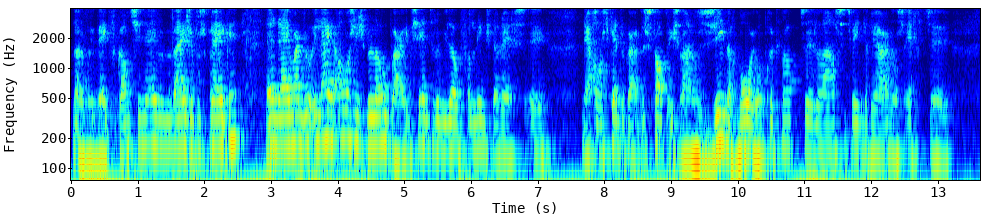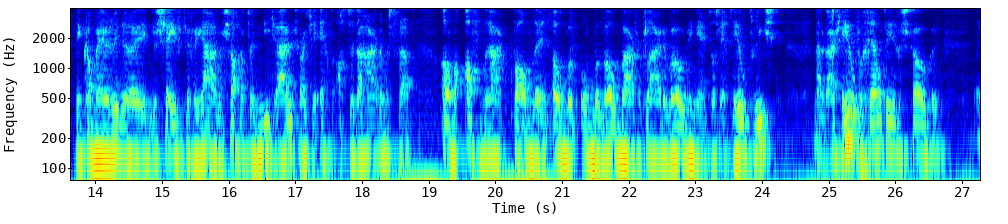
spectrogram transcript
Nou, dan moet je een week vakantie nemen, bij wijze van spreken. Nee, maar bedoel, in Leiden alles is beloopbaar. In het centrum, je loopt van links naar rechts. nee, alles kent elkaar. De stad is waanzinnig mooi opgeknapt de laatste twintig jaar. Dat is echt ik kan me herinneren, in de 70 jaren zag het er niet uit. Had je echt achter de Haarlemmerstraat allemaal afbraakpanden en onbewoonbaar verklaarde woningen. Het was echt heel triest. Nou, daar is heel veel geld in gestoken. Uh,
